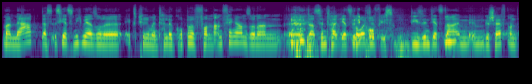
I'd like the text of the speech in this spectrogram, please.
man merkt, das ist jetzt nicht mehr so eine experimentelle Gruppe von Anfängern, sondern äh, das sind halt jetzt sind Leute, die, Profis. die sind jetzt da mhm. im, im Geschäft und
